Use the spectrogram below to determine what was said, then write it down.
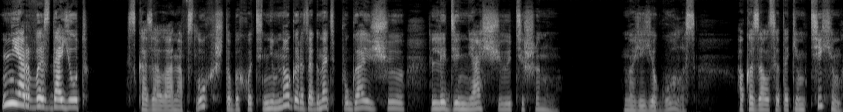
«Нервы сдают!» — сказала она вслух, чтобы хоть немного разогнать пугающую, леденящую тишину. Но ее голос оказался таким тихим,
